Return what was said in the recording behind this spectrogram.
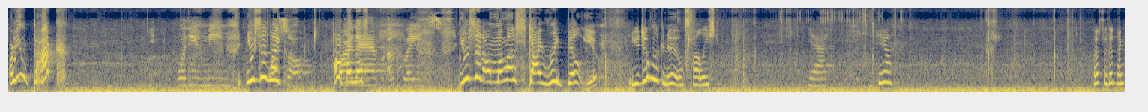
are you back? What do you mean? You said like So, Among Us. You said Among Us guy rebuilt you. You do look new, at least. Yeah. Yeah. That's a good thing.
